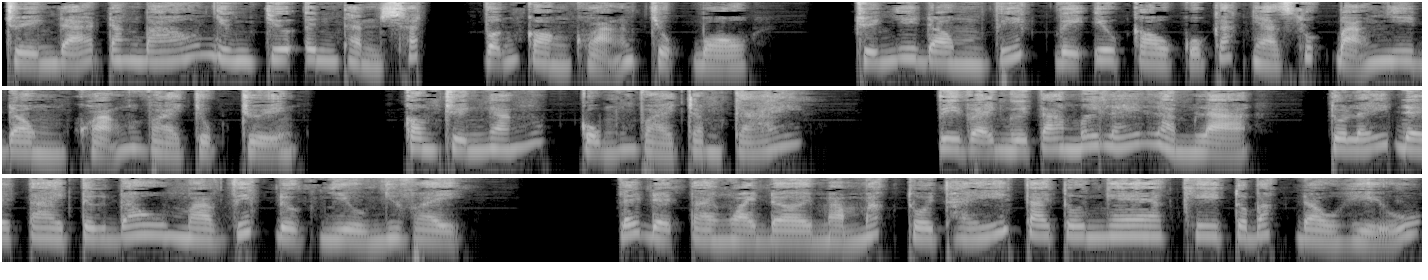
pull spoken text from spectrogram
Truyện đã đăng báo nhưng chưa in thành sách vẫn còn khoảng chục bộ. Truyện nhi đồng viết vì yêu cầu của các nhà xuất bản nhi đồng khoảng vài chục truyện, còn truyện ngắn cũng vài trăm cái. Vì vậy người ta mới lấy làm lạ, tôi lấy đề tài từ đâu mà viết được nhiều như vậy. Lấy đề tài ngoài đời mà mắt tôi thấy, tai tôi nghe khi tôi bắt đầu hiểu.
